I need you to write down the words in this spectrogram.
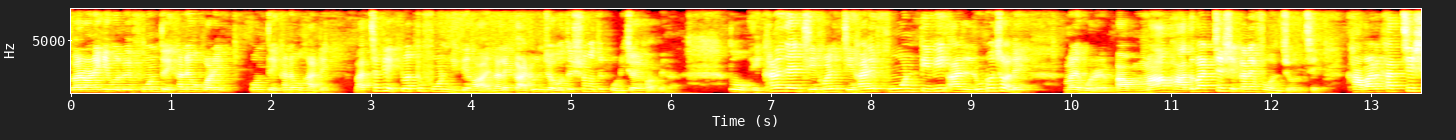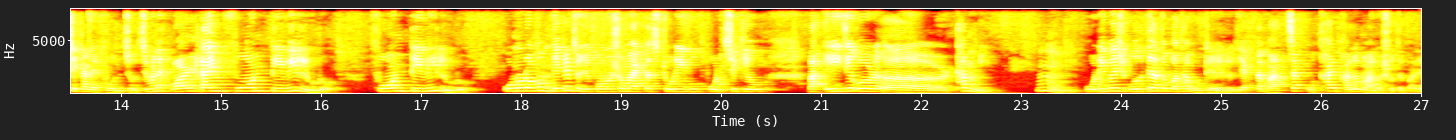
এবার অনেকে বলবে, ফোন তো এখানেও করে, ফোন তো এখানেও ঘাঁটে। বাচ্চাকে একটু একটু ফোন দিতে হয়, নাহলে কার্টুন জগতের সঙ্গে তো পরিচয় হবে না। তো এখানে যায় যে যে হারে ফোন, টিভি আর লুডো চলে মানে বলে মা ভাত বাড়ছে, সেখানে ফোন চলছে। খাবার খাচ্ছে, সেখানে ফোন চলছে। মানে all time phone TV ludo phone TV ludo কোনো রকম দেখেছ যে কোনো সময় একটা স্টোরি বুক পড়ছে কেউ? বা এই যে ওর ঠাম্মি, হুম, পরিবেশ বলতে এত কথা উঠে এলো যে একটা বাচ্চা কোথায় ভালো মানুষ হতে পারে?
